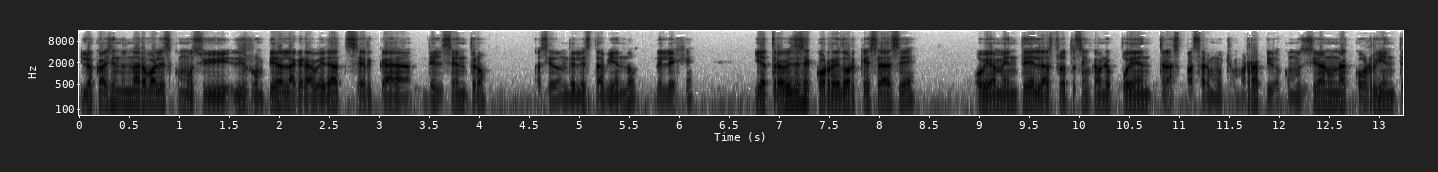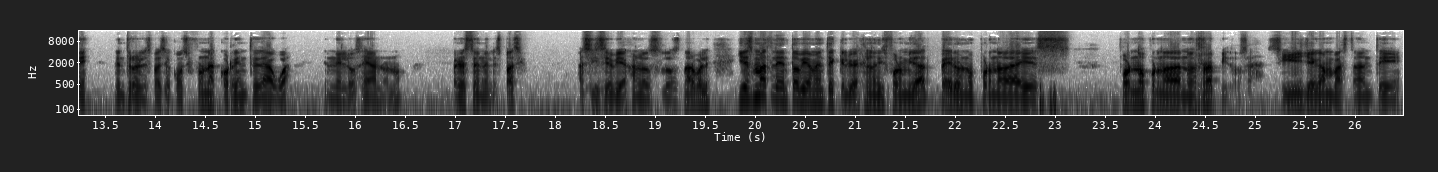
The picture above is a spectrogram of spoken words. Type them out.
Y lo que va haciendo el narval es como si disrumpiera la gravedad cerca del centro, hacia donde él está viendo, del eje, y a través de ese corredor que se hace, obviamente las flotas enjambre pueden traspasar mucho más rápido, como si hicieran una corriente dentro del espacio, como si fuera una corriente de agua en el océano, ¿no? Pero esto en el espacio. Así se viajan los, los narvales. Y es más lento, obviamente, que el viaje en la disformidad, pero no por nada es. Por, no por nada no es rápido. O sea, sí llegan bastante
